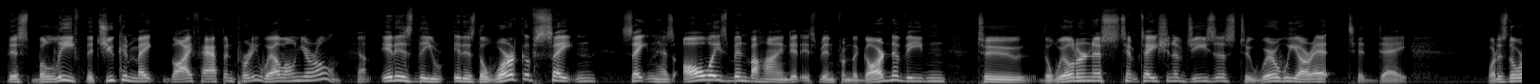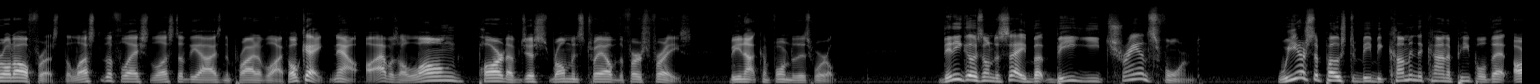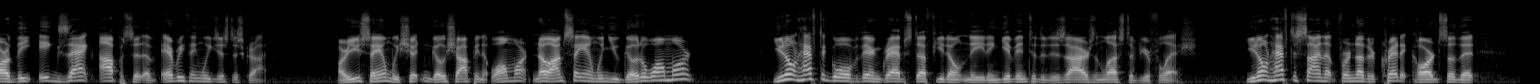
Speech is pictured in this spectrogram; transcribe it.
this belief that you can make life happen pretty well on your own. Yep. It is the it is the work of Satan. Satan has always been behind it. It's been from the Garden of Eden to the wilderness temptation of Jesus to where we are at today. What does the world offer us? The lust of the flesh, the lust of the eyes, and the pride of life. Okay, now that was a long part of just Romans 12, the first phrase. Be not conformed to this world. Then he goes on to say, But be ye transformed. We are supposed to be becoming the kind of people that are the exact opposite of everything we just described. Are you saying we shouldn't go shopping at Walmart? No, I'm saying when you go to Walmart, you don't have to go over there and grab stuff you don't need and give in to the desires and lust of your flesh. You don't have to sign up for another credit card so that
